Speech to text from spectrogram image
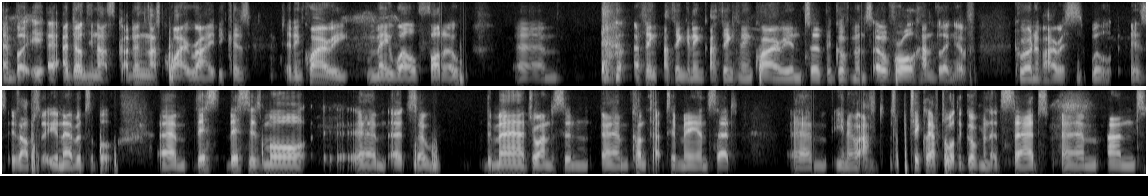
Um, but it, I don't think that's I don't think that's quite right because an inquiry may well follow. Um, I think I think an I think an inquiry into the government's overall handling of coronavirus will is is absolutely inevitable. Um, this this is more um, uh, so the mayor Joe Anderson um, contacted me and said, um, you know, after, particularly after what the government had said, um, and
